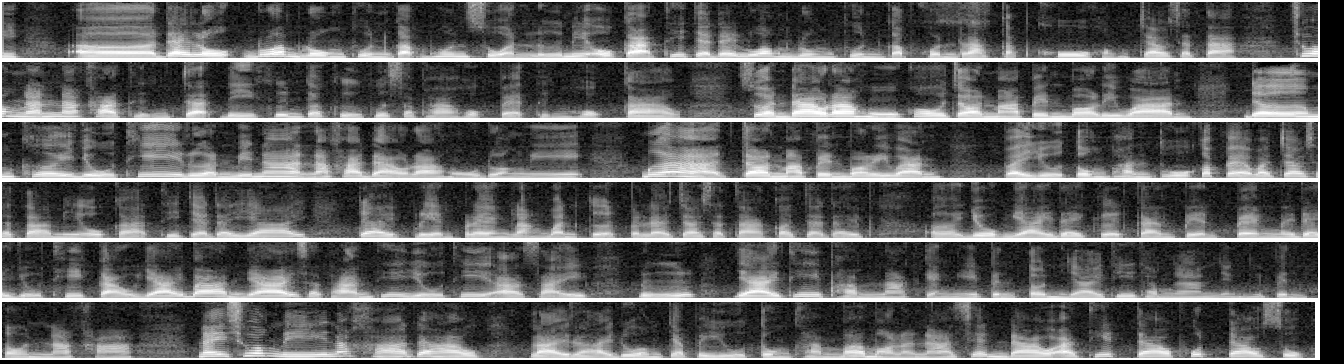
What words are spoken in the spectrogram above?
ได้ร่วมลงทุนกับหุ้นส่วน หรือมีโอกาสที่จะได้ร่วมลงทุนกับคนรักกับคู่ของเจ้าชะตา ช่วงนั้นนะคะถึงจะดีขึ้นก็คือพฤษภา 68ถึง69 ส่วนดาวราหูโคจรมาเป็นบริวาร เดิมเคยอยู่ที่เรือนวินาศนะคะ ดาวราหูดวงนี้ เมื่อจรมาเป็นบริวารไปอยู่ตรงพันธุก็แปลว่าเจ้าชะตามีโอกาสที่จะได้ย้าย ได้เปลี่ยนแปลงหลังวันเกิดไปแล้วเจ้าชะตาก็จะได้ โยกย้ายได้เกิดการเปลี่ยนแปลงไม่ได้อยู่ที่เก่าย้ายบ้านย้ายสถานที่อยู่ที่อาศัย หรือย้ายที่พำนักอย่างนี้เป็นต้นย้ายที่ทำงานอย่างนี้เป็นต้นนะคะ ในช่วงนี้นะคะดาวหลายๆ ดวงจะไปอยู่ตรงคำว่ามรณะ เช่น ดาวอาทิตย์ ดาวพุธดาวศุกร์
